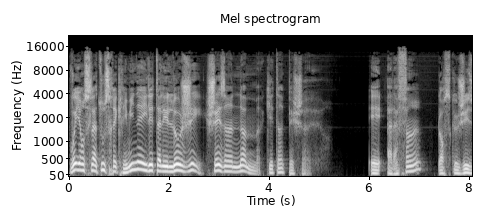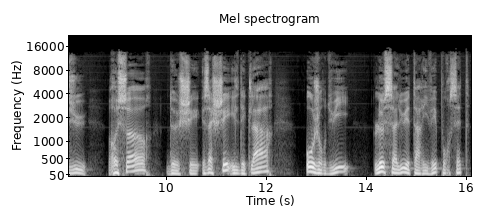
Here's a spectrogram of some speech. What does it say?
Voyant cela tous récriminés, il est allé loger chez un homme qui est un pécheur. Et à la fin, lorsque Jésus ressort de chez Zachée, il déclare Aujourd'hui, le salut est arrivé pour cette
